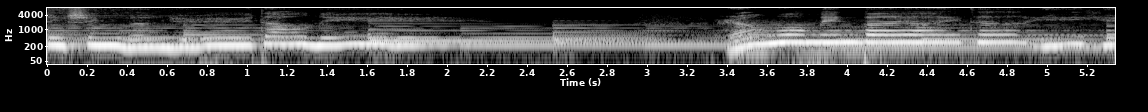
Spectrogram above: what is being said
庆幸能遇到你，让我明白爱的意义。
